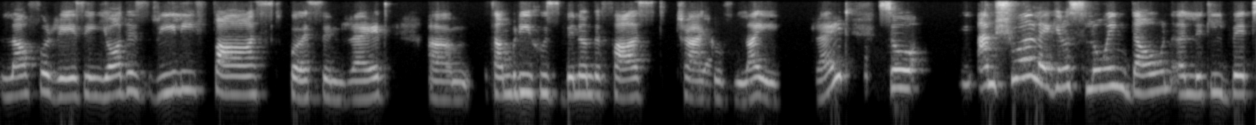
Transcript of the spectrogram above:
love for racing you're this really fast person right? Um, somebody who's been on the fast track Yeah. of life right? So i'm sure like you know slowing down a little bit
